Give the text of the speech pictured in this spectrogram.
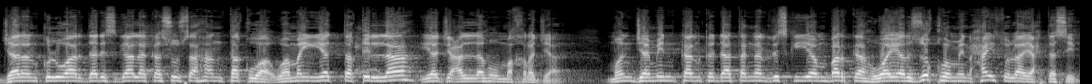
jalan keluar dari segala kesusahan taqwa wa man yattaqillah yaj'al lahu makhraja menjaminkan kedatangan rizki yang berkah wa yarzuqhu min haitsu la yahtasib.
